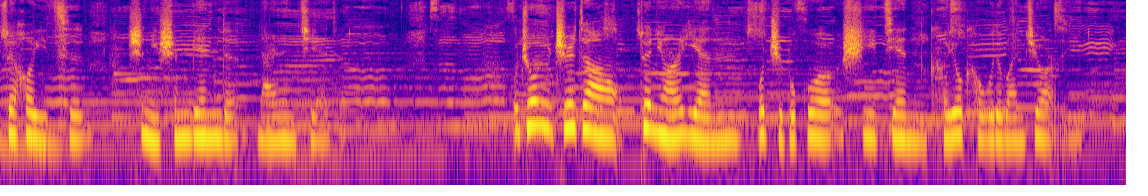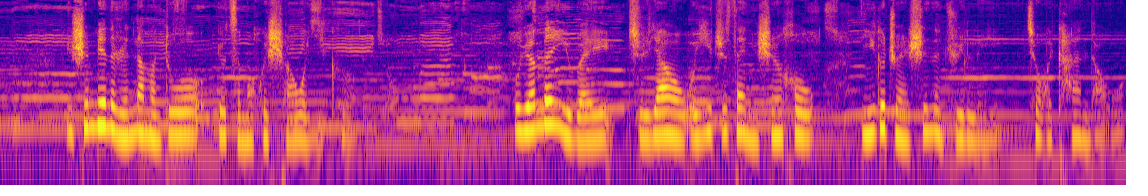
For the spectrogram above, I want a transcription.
最后一次是你身边的男人接的。我终于知道，对你而言，我只不过是一件可有可无的玩具而已。你身边的人那么多，又怎么会少我一个？我原本以为，只要我一直在你身后。你一个转身的距离就会看到我，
